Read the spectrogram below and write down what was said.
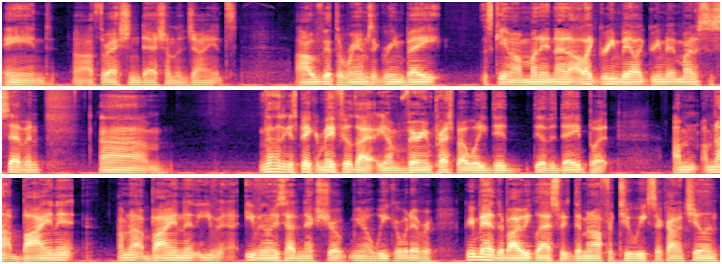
and uh, thrash and dash on the Giants. Uh, we've got the Rams at Green Bay. This game on Monday night. I like Green Bay. I like Green Bay minus the seven. Um, nothing against Baker Mayfield. I, am very impressed by what he did the other day, but I'm I'm not buying it. I'm not buying it even even though he's had an extra you know week or whatever. Green Bay had their bye week last week. They've been off for two weeks. They're kind of chilling.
